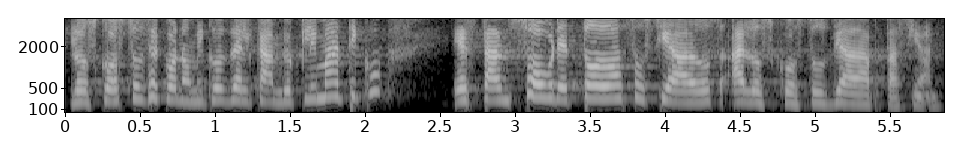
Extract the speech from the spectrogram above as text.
Los costos económicos del cambio climático están sobre todo asociados a los costos de adaptación.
